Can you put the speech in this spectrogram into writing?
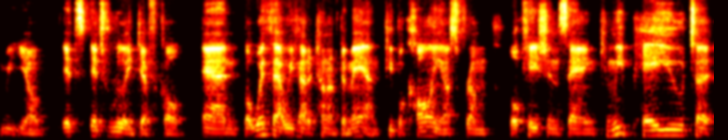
you know, it's it's really difficult. And but with that, we've had a ton of demand. People calling us from locations saying, "Can we pay you to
